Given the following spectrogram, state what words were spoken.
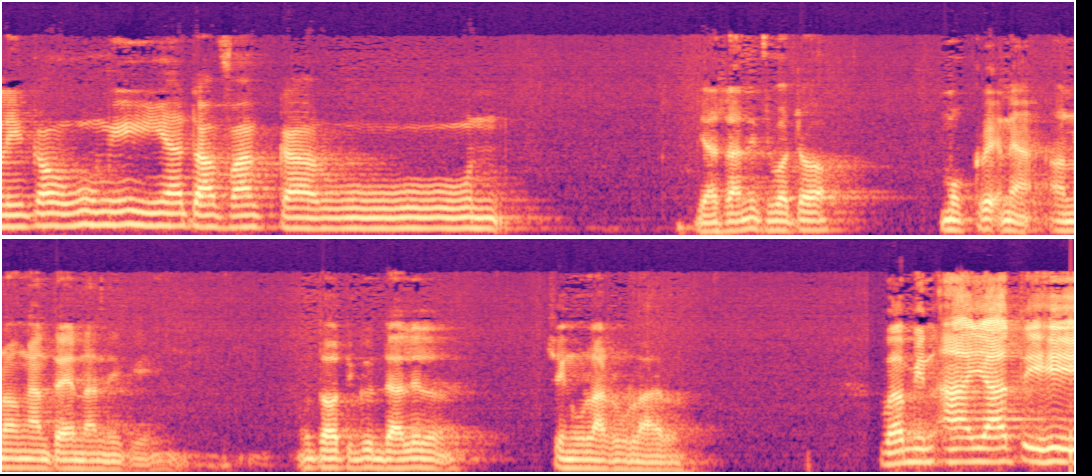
liqaumin yatafakkarun. Biasane diwaca mukrik nek ana ngantenan iki. Utawa tinggu dalil sing ular-ular. Wa min ayatihi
